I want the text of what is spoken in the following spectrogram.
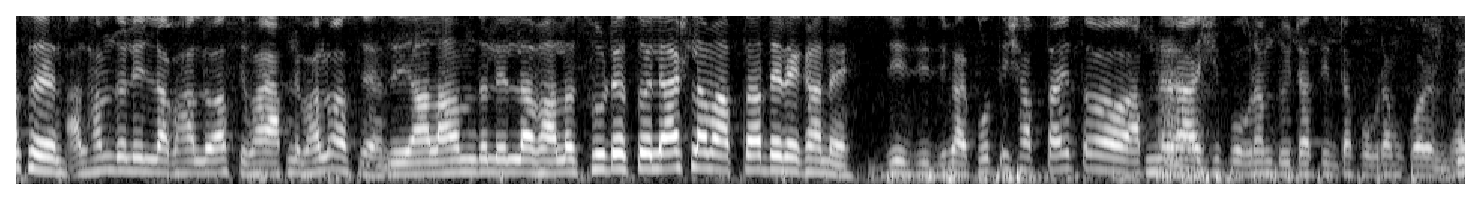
আছেন? আলহামদুলিল্লাহ ভালো আছি। ভাই আপনি ভালো আছেন? জি আলহামদুলিল্লাহ ভালো। ছুটে চলে আসলাম আপনাদের এখানে। জি জি জি ভাই প্রতি সপ্তাহে তো আপনারা এসে প্রোগ্রাম দুইটা তিনটা প্রোগ্রাম করেন যে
